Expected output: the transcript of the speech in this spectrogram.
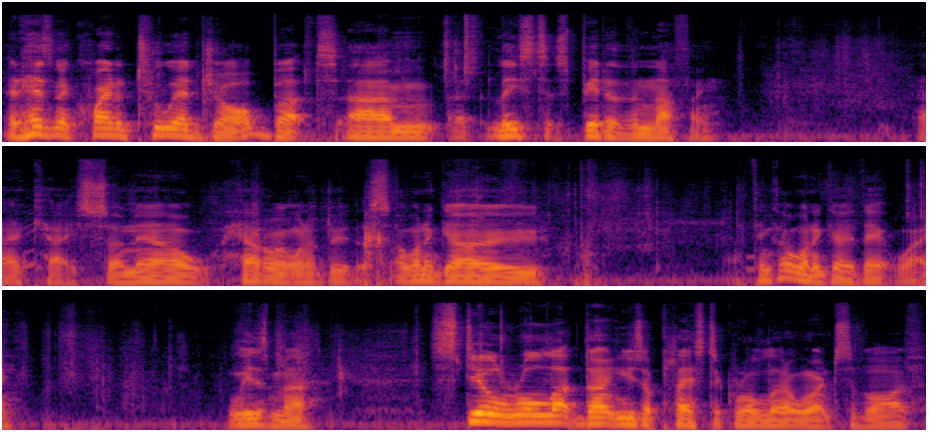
It hasn't equated to our job, but um, at least it's better than nothing. Okay, so now how do I want to do this? I want to go, I think I want to go that way. Where's my steel ruler? Don't use a plastic ruler, it won't survive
